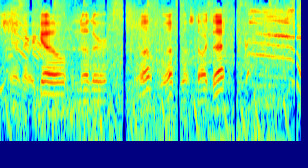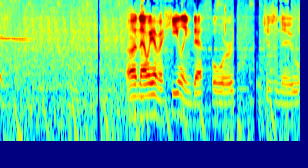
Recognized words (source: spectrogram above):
And there we go. Another. Well, well, let's dodge that. Uh, now we have a healing death borg, which is new.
